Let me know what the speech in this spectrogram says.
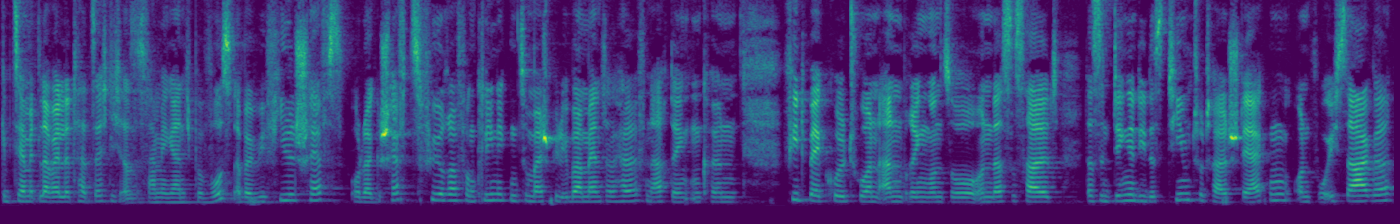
gibt es ja mittlerweile tatsächlich, also es war mir gar nicht bewusst, aber wie viele Chefs oder Geschäftsführer von Kliniken zum Beispiel über Mental Health nachdenken können, Feedback-Kulturen anbringen und so. Und das ist halt, das sind Dinge, die das Team total stärken. Und wo ich sage,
